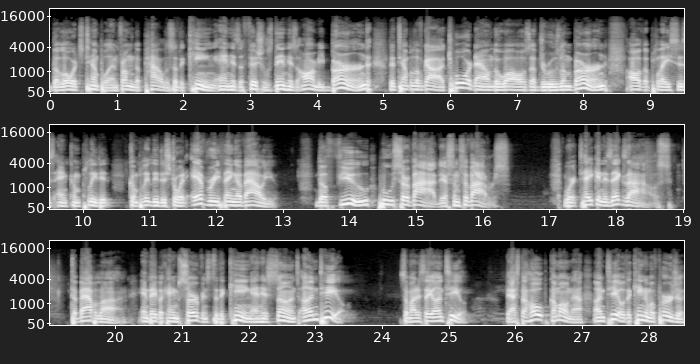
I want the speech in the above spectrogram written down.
the Lord's temple and from the palace of the king and his officials. Then his army burned the temple of God, tore down the walls of Jerusalem, burned all the places and completed, completely destroyed everything of value the few who survived, there's some survivors, were taken as exiles to Babylon, and they became servants to the king and his sons until, somebody say until. That's the hope. Come on now. Until the kingdom of Persia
